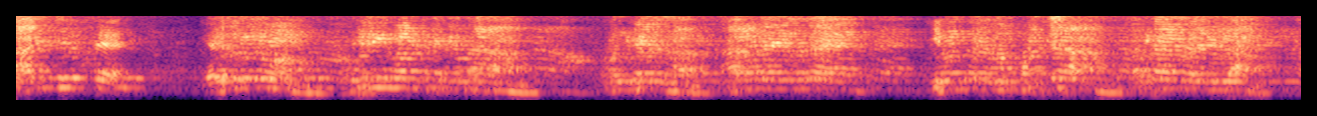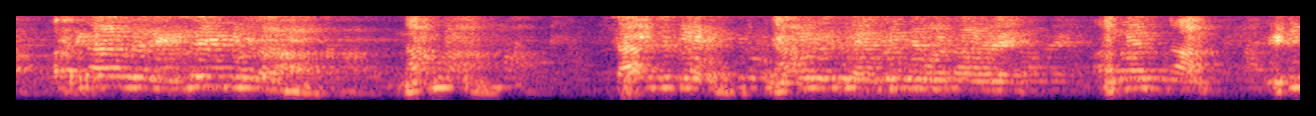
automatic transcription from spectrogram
ರಾಜ್ಯಕ್ಕೆ ಎಲ್ಲರೂ ತಿರುಗಿ ಮಾಡ್ತಕ್ಕಂತ ಒಂದು ಕೆಲಸ. ಕಾರಣ ಏನಂದ್ರೆ ಇವತ್ತು ನಮ್ಮ ಪಕ್ಷ ಅಧಿಕಾರದಲ್ಲಿಲ್ಲ. ಅಧಿಕಾರದಲ್ಲಿ ಇಲ್ಲೇ ಇದ್ರು ಸಹ ನಮ್ಮ ಶಾಸಕರು ಯಾವ ರೀತಿ ಅಭಿವೃದ್ಧಿ ಮಾಡ್ತಾವ್ರೆ ಅನ್ನೋದನ್ನ ಇಡೀ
